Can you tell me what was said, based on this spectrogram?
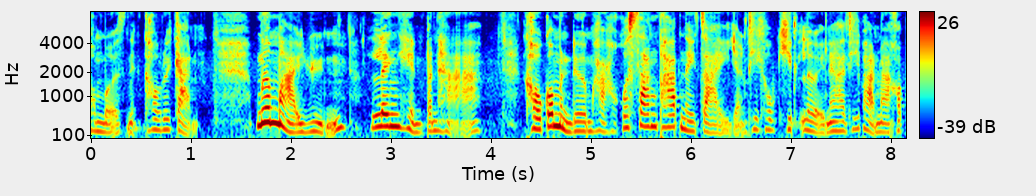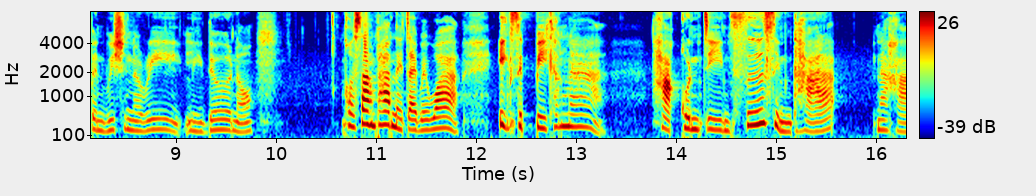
คอมเมิร์ซเนี่ยเข้าด้วยกัน เมื่อหมายหยุนเล็งเห็นปัญหา เขาก็เหมือนเดิมค่ะ เขาก็สร้างภาพในใจอย่างที่เขาคิดเลยนะคะ ที่ผ่านมาเขาเป็น visionary leader เนาะเขาสร้างภาพในใจไว้ว่าอีก 10 ปีข้างหน้า หากคนจีนซื้อสินค้านะคะ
